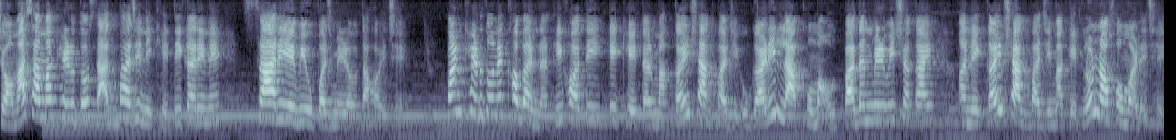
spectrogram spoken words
ચોમાસામાં ખેડૂતો શાકભાજીની ખેતી કરીને સારી એવી ઉપજ મેળવતા હોય છે. પણ ખેડૂતોને ખબર નથી હોતી કે ખેતરમાં કઈ શાકભાજી ઉગાડી લાખોમાં ઉત્પાદન મેળવી શકાય અને કઈ શાકભાજીમાં કેટલો નફો મળે છે.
